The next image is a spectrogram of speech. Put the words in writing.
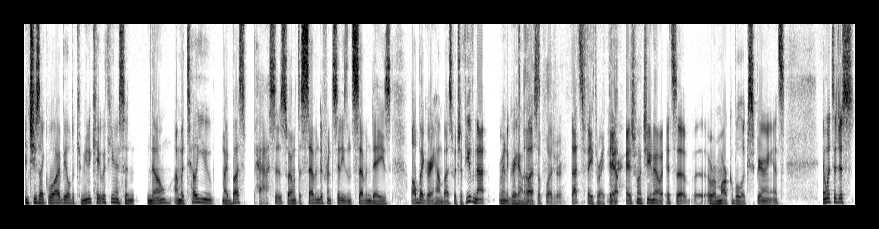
And she's like, Will I be able to communicate with you? And I said, No, I'm going to tell you my bus passes. So I went to seven different cities in seven days, all by Greyhound bus, which if you've not ridden a Greyhound Oh, bus, That's a pleasure. that's faith right there. Yep. I just want you to know it's a, a remarkable experience. I went to just,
